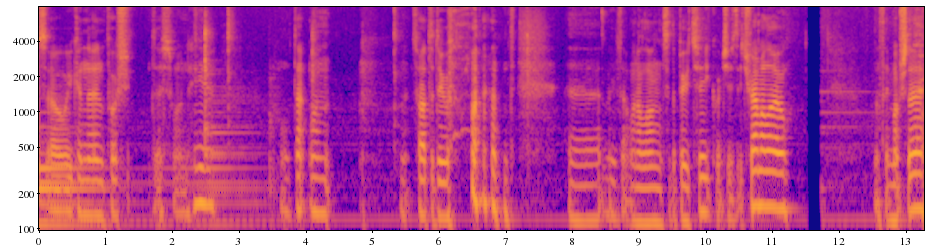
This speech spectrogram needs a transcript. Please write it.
So we can then push this one here, hold that one. It's hard to do. and, uh, move that one along to the boutique, which is the tremolo. Nothing much there.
